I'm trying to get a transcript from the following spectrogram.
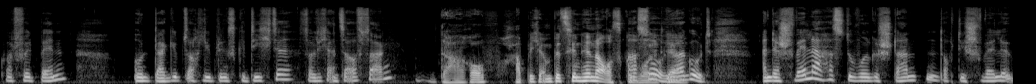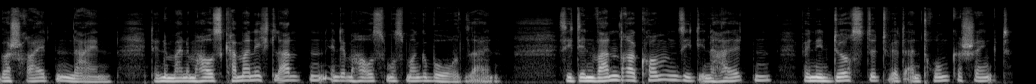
Gottfried Ben. Und da gibt es auch Lieblingsgedichte. Soll ich eins aufsagen? Darauf habe ich ein bisschen hinausgewollt. Ach so, ja. ja gut. An der Schwelle hast du wohl gestanden, doch die Schwelle überschreiten, nein. Denn in meinem Haus kann man nicht landen, in dem Haus muss man geboren sein. Sieht den Wanderer kommen, sieht ihn halten, wenn ihn dürstet, wird ein Trunk geschenkt,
